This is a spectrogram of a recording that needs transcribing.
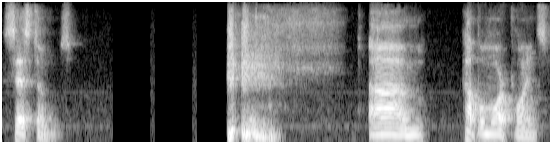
systems. um, couple more points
